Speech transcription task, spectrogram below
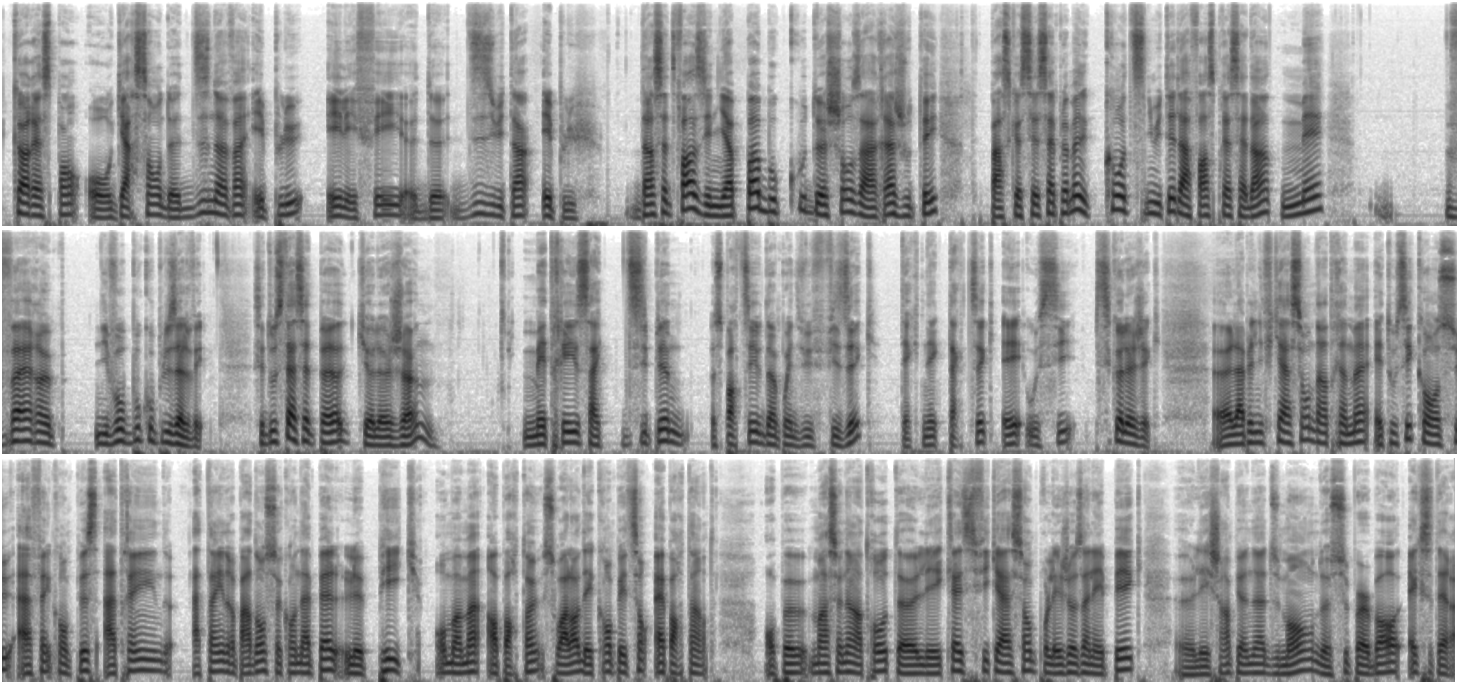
correspond aux garçons de 19 ans et plus et les filles de 18 ans et plus. Dans cette phase, il n'y a pas beaucoup de choses à rajouter parce que c'est simplement une continuité de la phase précédente, mais vers un niveau beaucoup plus élevé. C'est aussi à cette période que le jeune maîtrise sa discipline sportive d'un point de vue physique, technique, tactique et aussi psychologique. Euh, la planification d'entraînement est aussi conçue afin qu'on puisse atteindre, atteindre pardon, ce qu'on appelle le pic au moment opportun, soit lors des compétitions importantes. On peut mentionner entre autres euh, les classifications pour les Jeux olympiques, euh, les championnats du monde, Super Bowl, etc.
